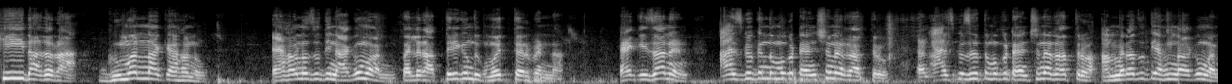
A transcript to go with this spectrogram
কি দাদরা ঘুমান না কেহনো? এখনও যদি না ঘুমান তাহলে রাত্রি কিন্তু ঘুমাইতে পারবেন না। হ্যাঁ কি জানেন? আজকে কিন্তু মুখে টেনশনের রাত্র। আজকে যেহেতু মুখে টেনশনের রাত্র আমরা যদি এখন না ঘুমান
